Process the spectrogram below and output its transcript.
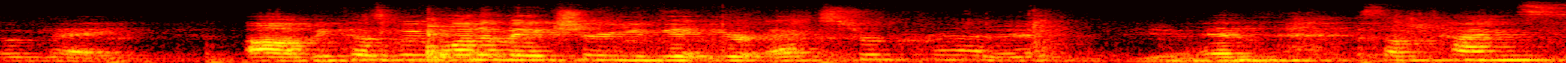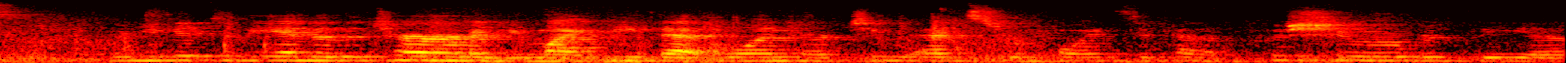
Okay, uh, because we wanna make sure you get your extra credit, Yeah. and sometimes when you get to the end of the term and you might need that one or two extra points to kind of push you over the, uh,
